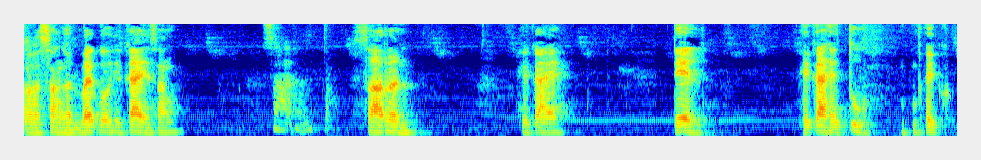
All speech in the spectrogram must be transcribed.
अं, सांगत बायको हे काय आहे सांग? सारण. सारण. हे काय? तेल. हे काय आहे तू बायको?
